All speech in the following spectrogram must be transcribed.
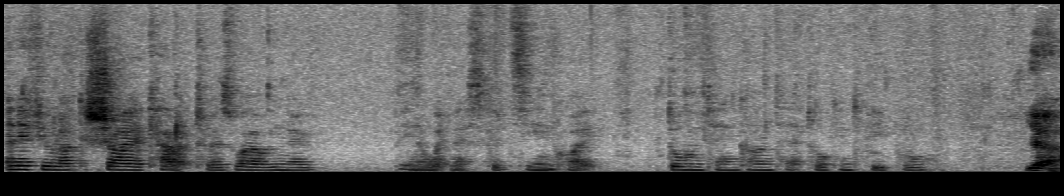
And if you're like a shyer character as well, you know, being a witness could seem quite daunting, can't it? Talking to people Yeah,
